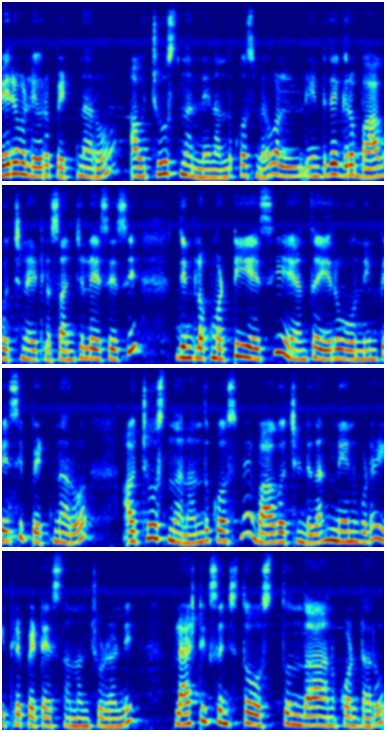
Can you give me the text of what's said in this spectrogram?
వేరే వాళ్ళు ఎవరో పెట్టినారు అవి చూస్తున్నాను నేను అందుకోసమే. వాళ్ళు ఇంటి దగ్గర బాగా వచ్చినాయి. ఇట్లా సంచులు వేసేసి దీంట్లో ఒక మట్టి వేసి అంత ఎరువు నింపేసి పెట్టినారు అవి చూస్తున్నాను. అందుకోసమే బాగా వచ్చిండేదాన్ని నేను కూడా ఇట్లే పెట్టేస్తాను చూడండి. ప్లాస్టిక్ సంచితో వస్తుందా అనుకుంటారు.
